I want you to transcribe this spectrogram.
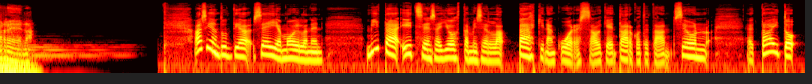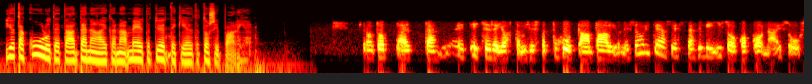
Areena. Asiantuntija Seija Moilanen, mitä itsensä johtamisella pähkinänkuoressa oikein tarkoitetaan? Se on taito, jota kuulutetaan tänä aikana meiltä työntekijöiltä tosi paljon. Se on totta, että, että itsensä johtamisesta puhutaan paljon, niin se on itse asiassa hyvin iso kokonaisuus.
